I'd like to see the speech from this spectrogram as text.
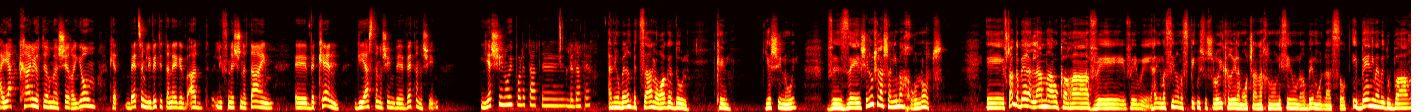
היה קל יותר מאשר היום, כי בעצם ליווית את הנגב עד לפני שנתיים, אה, וכן, גייסת אנשים והבאת אנשים. יש שינוי פה לדעת, אה, לדעתך? אני אומרת בצער נורא גדול, כן, יש שינוי, וזה שינוי של השנים האחרונות. אה, אפשר לדבר על למה הוא קרה והאם עשינו מספיק בשביל שלא יקרה למרות שאנחנו ניסינו הרבה מאוד לעשות. בין אם מדובר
